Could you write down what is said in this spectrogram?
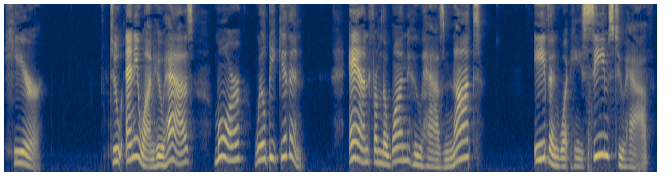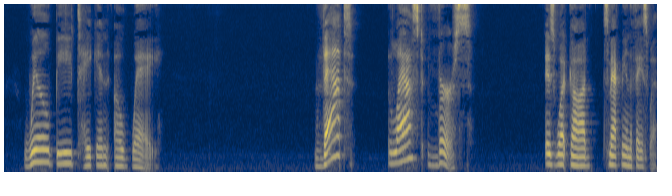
hear. To anyone who has, more will be given. And from the one who has not, even what he seems to have will be taken away. That last verse is what God smacked me in the face with.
